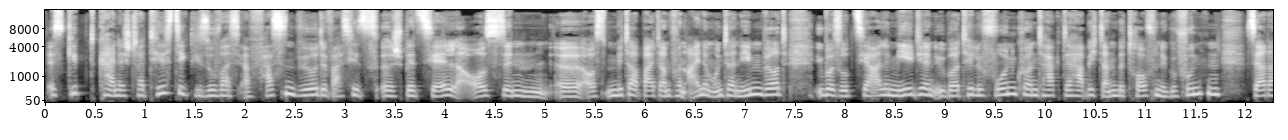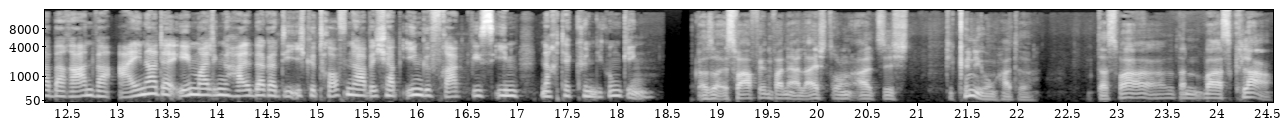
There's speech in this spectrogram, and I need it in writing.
Es gibt keine Statistik, die sowas erfassen würde, was jetzt äh, speziell aus den äh, aus Mitarbeitern von einem Unternehmen wird. Über soziale Medien, über Telefonkontakte habe ich dann Betroffene gefunden. Serdar Baran war einer der ehemaligen Hallberger, die ich getroffen habe. Ich habe ihn gefragt, wie es ihm nach der Kündigung ging. Also es war auf jeden Fall eine Erleichterung, als ich die Kündigung hatte. Das war, dann war es klar.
